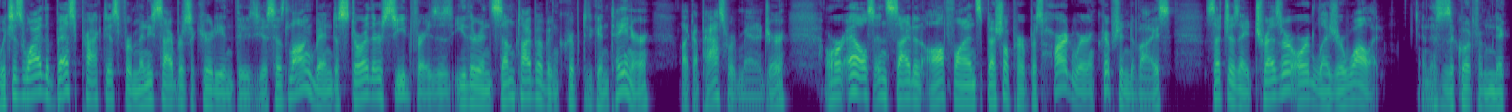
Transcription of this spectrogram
which is why the best practice for many cybersecurity enthusiasts has long been to store their seed phrases either in some type of encrypted container, like a password manager, or else inside an offline special purpose hardware encryption device, such as a Trezor or Ledger wallet. And this is a quote from Nick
